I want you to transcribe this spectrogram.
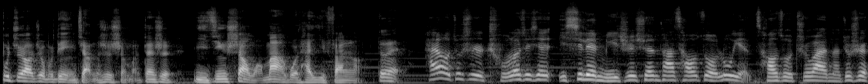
不知道这部电影讲的是什么，但是已经上网骂过他一番了。对。还有就是，除了这些一系列迷之宣发操作、路演操作之外呢，就是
